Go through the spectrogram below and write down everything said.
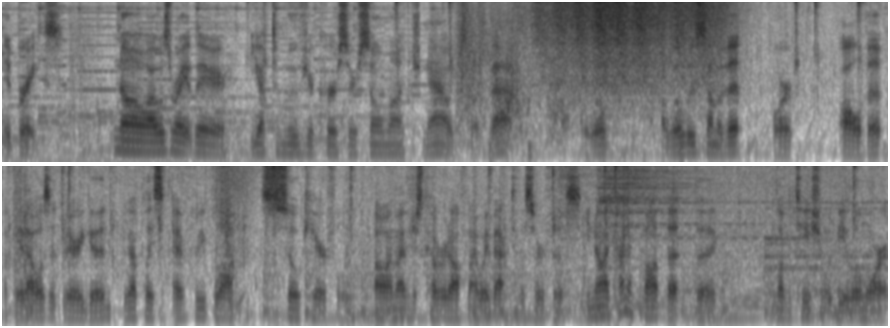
it breaks. No, I was right there. You have to move your cursor so much. Now, just like that. It will, I will lose some of it, or all of it. Okay, that wasn't very good. We gotta place every block so carefully. Oh, I might have just covered off my way back to the surface. You know, I kind of thought that the levitation would be a little more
